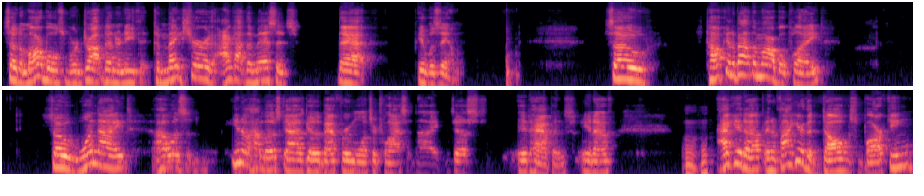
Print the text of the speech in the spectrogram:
So the marbles were dropped underneath it to make sure that I got the message that it was them. So, talking about the marble plate. So, one night I was, you know, how most guys go to the bathroom once or twice at night. Just, it happens, you know. Mm-hmm. I get up, and if I hear the dogs barking,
